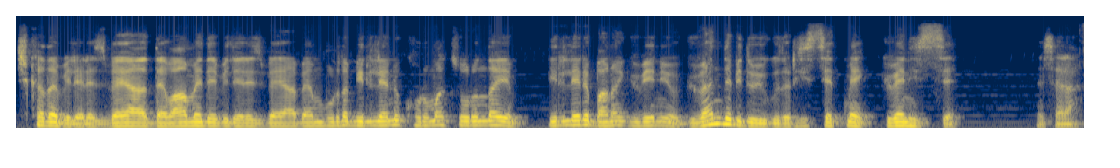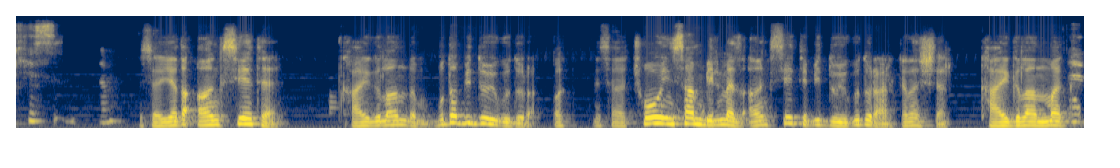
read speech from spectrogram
çıkabiliriz veya devam edebiliriz veya ben burada birilerini korumak zorundayım. Birileri bana güveniyor. Güven de bir duygudur. Hissetmek, güven hissi. Mesela. Kesinlikle. Mesela ya da anksiyete. Kaygılandım. Bu da bir duygudur. Bak mesela çoğu insan bilmez. Anksiyete bir duygudur arkadaşlar. Kaygılanmak. Evet.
